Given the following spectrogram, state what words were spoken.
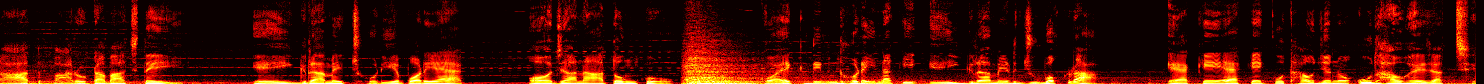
রাত বারোটা বাজতেই এই গ্রামে ছড়িয়ে পড়ে এক অজানা আতঙ্ক। কয়েকদিন ধরেই নাকি এই গ্রামের যুবকরা একে একে কোথাও যেন উধাও হয়ে যাচ্ছে,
